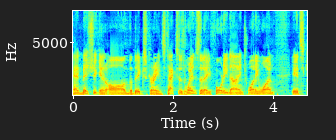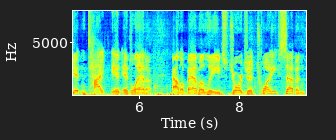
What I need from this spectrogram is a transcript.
and Michigan on the big screens. Texas wins today 49 21. It's getting tight in Atlanta. Alabama leads Georgia 27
